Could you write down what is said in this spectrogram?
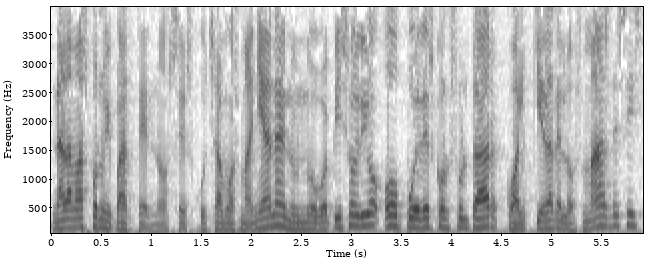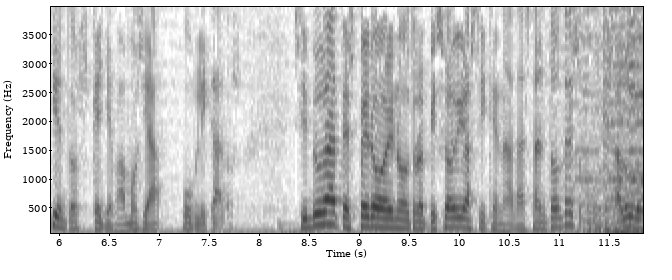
Nada más por mi parte, nos escuchamos mañana en un nuevo episodio o puedes consultar cualquiera de los más de 600 que llevamos ya publicados. Sin duda te espero en otro episodio, así que nada, hasta entonces un saludo.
